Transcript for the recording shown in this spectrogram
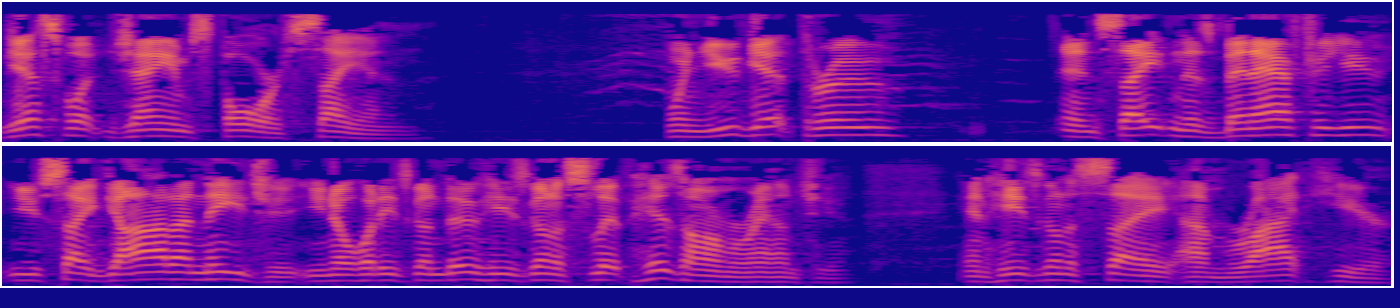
Guess what James 4 is saying? When you get through and Satan has been after you, you say, God, I need you. You know what he's going to do? He's going to slip his arm around you. And he's going to say, I'm right here.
